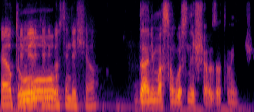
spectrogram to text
É o primeiro do... que ele Ghost in the Shell. Da animação Ghost in the Shell, exatamente.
